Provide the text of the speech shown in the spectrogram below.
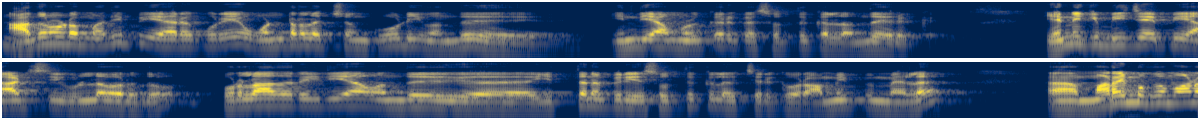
அதனோட மதிப்பு ஏறக்குறைய ஒன்றரை லட்சம் கோடி வந்து இந்தியா முழுக்க இருக்க சொத்துக்கள் வந்து இருக்குது என்னைக்கு பிஜேபி ஆட்சி உள்ளே வருதோ பொருளாதார ரீதியாக வந்து இத்தனை பெரிய சொத்துக்கள் வச்சுருக்க ஒரு அமைப்பு மேலே மறைமுகமான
